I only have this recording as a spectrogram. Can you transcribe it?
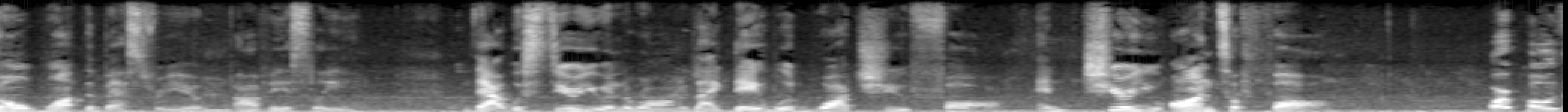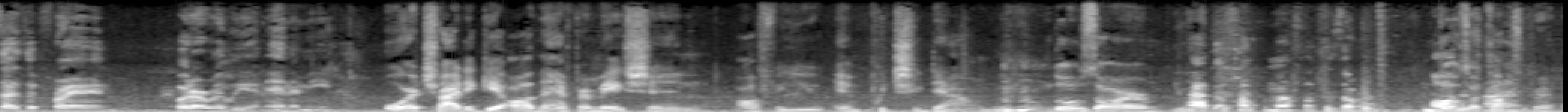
don't want the best for you, obviously. That would steer you in the wrong. Like they would watch you fall and cheer you on to fall. Or pose as a friend, but are really an enemy. Or try to get all the information off of you and put you down. Mhm. Those are You have those type of motherfuckers around all those the are time. toxic friends.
